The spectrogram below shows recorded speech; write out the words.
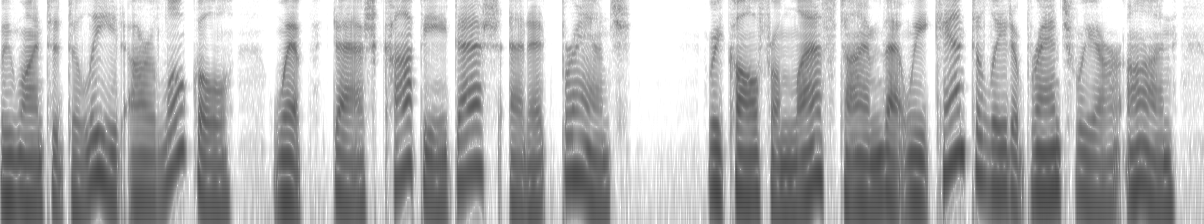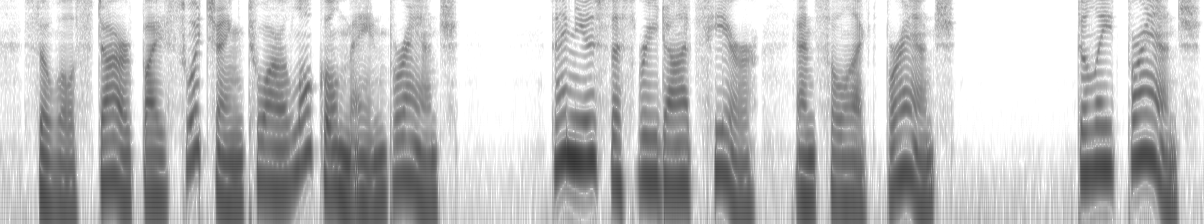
we want to delete our local whip-copy-edit branch. Recall from last time that we can't delete a branch we are on, so we'll start by switching to our local main branch. Then use the three dots here and select Branch. Delete Branch.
